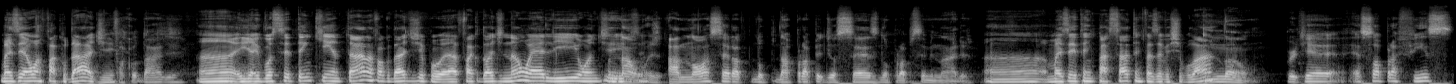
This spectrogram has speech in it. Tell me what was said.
Mas é uma faculdade? Faculdade. Ah, e aí você tem que entrar na faculdade, tipo, a faculdade não é ali onde. Não, a nossa era no- na própria diocese, no próprio seminário. Ah, mas aí tem que passar, tem que fazer vestibular? Não, porque é, é só para fins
